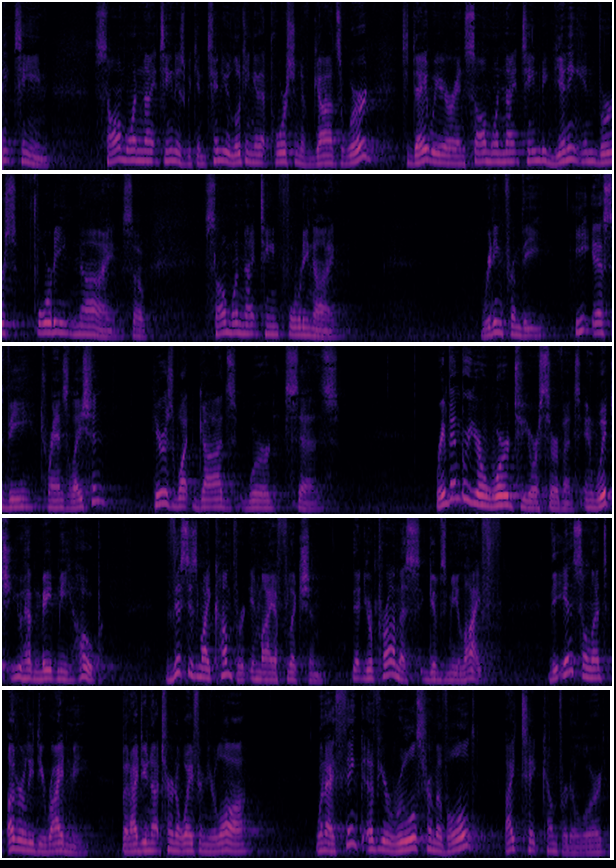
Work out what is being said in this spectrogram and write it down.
119. Psalm 119, as we continue looking at that portion of God's Word, today we are in Psalm 119, beginning in verse 49. So, Psalm 119, 49. Reading from the ESV translation, here's what God's Word says Remember your word to your servant, in which you have made me hope. This is my comfort in my affliction, that your promise gives me life. The insolent utterly deride me, but I do not turn away from your law. When I think of your rules from of old, I take comfort, O Lord.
